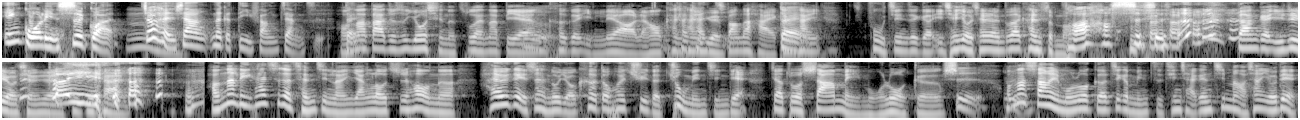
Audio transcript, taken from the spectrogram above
英国领事馆，嗯、就很像那个地方这样子。好，那大家就是悠闲的坐在那边，嗯、喝个饮料，然后看看远方的海，看看，看看附近这个以前有钱人都在看什么。哇，是是，当个一日有钱人可以。试试好，那离开这个陈景兰洋楼之后呢，还有一个也是很多游客都会去的著名景点，叫做沙美摩洛哥。是，嗯、哦，那沙美摩洛哥这个名字听起来跟金门好像有点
